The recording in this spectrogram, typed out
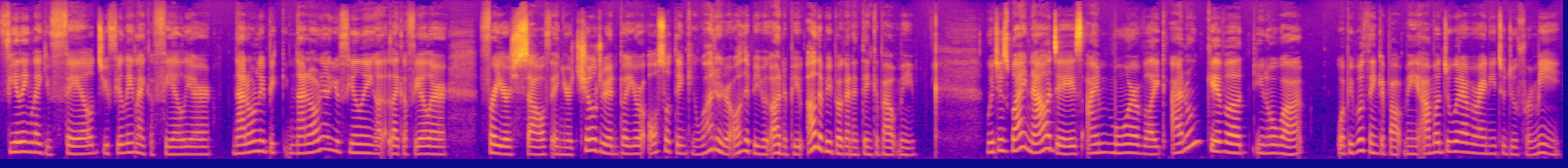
feeling like you failed, you're feeling like a failure. Not only be, not only are you feeling uh, like a failure for yourself and your children, but you're also thinking, what are other people other people other people going to think about me? Which is why nowadays I'm more of like I don't give a, you know what, what people think about me. I'm to do whatever I need to do for me.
